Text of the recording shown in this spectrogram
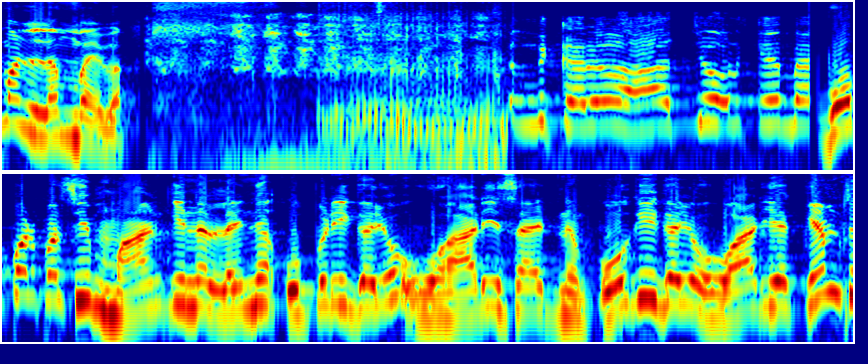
પણ લંબાવ્યા. બપોર પછી માણકીને લઈને ઉપડી ગયો, વાડી સાઈડ ને પોગી ગયો. વાડીએ કેમ છે?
